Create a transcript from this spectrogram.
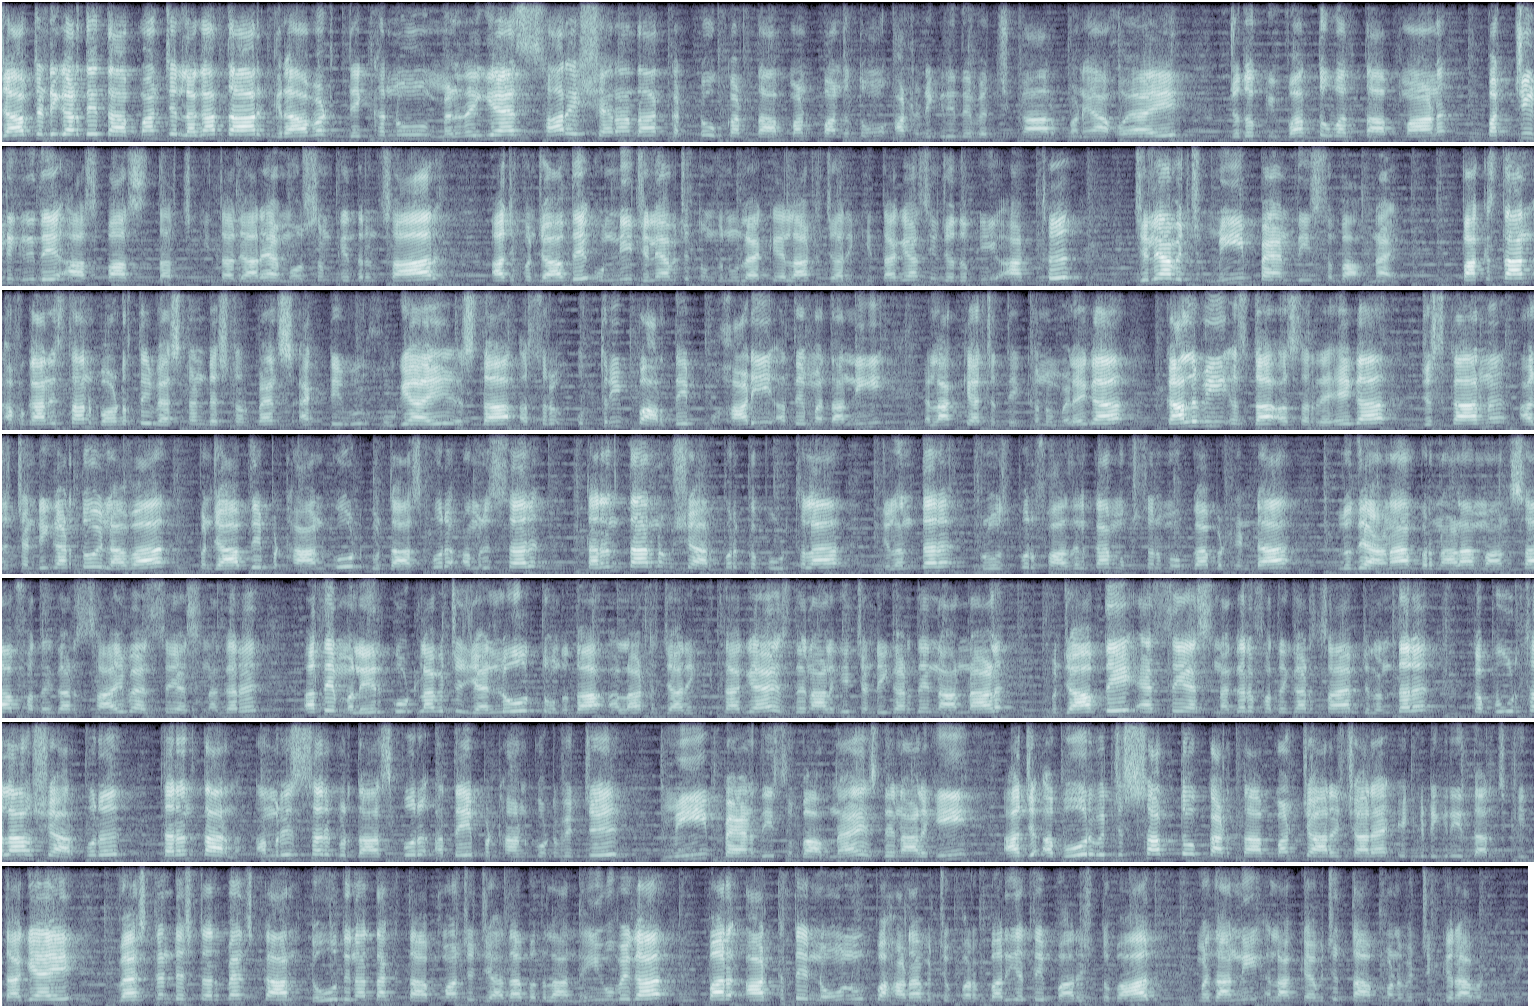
ਪੰਜਾਬ ਚੰਡੀਗੜ੍ਹ ਦੇ ਤਾਪਮਾਨ 'ਚ ਲਗਾਤਾਰ ਗਿਰਾਵਟ ਦੇਖਣ ਨੂੰ ਮਿਲ ਰਹੀ ਹੈ। ਸਾਰੇ ਸ਼ਹਿਰਾਂ ਦਾ ਘੱਟੋ ਘੱਟ ਤਾਪਮਾਨ 5 ਤੋਂ 8 ਡਿਗਰੀ ਦੇ ਵਿਚਕਾਰ ਬਣਿਆ ਹੋਇਆ ਏ, ਜਦੋਂ ਕਿ ਵੱਧ ਤੋਂ ਵੱਧ ਤਾਪਮਾਨ 25 ਡਿਗਰੀ ਦੇ ਆਸ-ਪਾਸ ਦਰਜ ਕੀਤਾ ਜਾ ਰਿਹਾ ਹੈ। ਮੌਸਮ ਕੇਂਦਰ ਅਨੁਸਾਰ ਅੱਜ ਪੰਜਾਬ ਦੇ 19 ਜ਼ਿਲ੍ਹਿਆਂ ਵਿੱਚ ਧੁੰਦ ਨੂੰ ਲੈ ਕੇ ਅਲਰਟ ਜਾਰੀ ਕੀਤਾ ਗਿਆ ਸੀ, ਜਦੋਂ ਕਿ 8 ਜ਼ਿਲ੍ਹਿਆਂ ਵਿੱਚ ਮੀਂਹ ਪੈਣ ਦੀ ਸੰਭਾਵਨਾ ਹੈ। ਪਾਕਿਸਤਾਨ ਅਫਗਾਨਿਸਤਾਨ ਬਾਰਡਰ ਤੇ ਵੈਸਟਰਨ ਡਿਸਟਰਬੈਂਸ ਐਕਟਿਵ ਹੋ ਗਿਆ ਹੈ ਇਸ ਦਾ ਅਸਰ ਉੱਤਰੀ ਭਾਰਤ ਦੇ ਪਹਾੜੀ ਅਤੇ ਮੈਦਾਨੀ ਇਲਾਕਿਆਂ 'ਚ ਦੇਖਣ ਨੂੰ ਮਿਲੇਗਾ। ਕੱਲ ਵੀ ਇਸ ਦਾ ਅਸਰ ਰਹੇਗਾ, ਜਿਸ ਕਾਰਨ ਅੱਜ ਚੰਡੀਗੜ੍ਹ ਤੋਂ ਇਲਾਵਾ ਪੰਜਾਬ ਦੇ ਪਠਾਨਕੋਟ, ਗੁਰਦਾਸਪੁਰ, ਅੰਮ੍ਰਿਤਸਰ, ਤਰਨਤਾਰਨ, ਹੁਸ਼ਿਆਰਪੁਰ, ਕਪੂਰਥਲਾ, ਜਲੰਧਰ, ਫਿਰੋਜ਼ਪੁਰ, ਫਾਜ਼ਿਲਕਾ, ਮੁਕਤਸਰ, ਮੋਗਾ, ਬਠਿੰਡਾ ਲੁਧਿਆਣਾ, ਬਰਨਾਲਾ, ਮਾਨਸਾ, ਫਤਿਹਗੜ੍ਹ ਸਾਹਿਬ ਐਸਏਐਸ ਨਗਰ ਅਤੇ ਮਲੇਰਕੋਟਲਾ ਵਿੱਚ ਯੈਲੋ ਧੁੰਦ ਦਾ ਅਲਰਟ ਜਾਰੀ ਕੀਤਾ ਗਿਆ ਹੈ। ਇਸ ਦੇ ਨਾਲ ਹੀ ਚੰਡੀਗੜ੍ਹ ਦੇ ਨਾਲ ਨਾਲ ਪੰਜਾਬ ਦੇ ਐਸਏਐਸ ਨਗਰ, ਫਤਿਹਗੜ੍ਹ ਸਾਹਿਬ, ਜਲੰਧਰ, ਕਪੂਰਥਲਾ, ਹੁਸ਼ਿਆਰਪੁਰ, ਤਰਨਤਾਰਨ, ਅੰਮ੍ਰਿਤਸਰ, ਗੁਰਦਾਸਪੁਰ ਅਤੇ ਪਠਾਨਕੋਟ ਵਿੱਚ ਮੀਂਹ ਪੈਣ ਦੀ ਸੰਭਾਵਨਾ ਹੈ। ਇਸ ਦੇ ਨਾਲ ਹੀ ਅੱਜ ਅਬੋਰ ਵਿੱਚ ਸਭ ਤੋਂ ਘੱਟ ਤਾਪਮਾਨ 4.1 ਡਿਗਰੀ ਦਰਜ ਕੀਤਾ ਗਿਆ ਹੈ ਵੈਸਟਰਨ ਡਿਸਟਰਬੈਂਸ ਕਾਰਨ 2 ਦਿਨਾਂ ਤੱਕ ਤਾਪਮਾਨ 'ਚ ਜ਼ਿਆਦਾ ਬਦਲਾਅ ਨਹੀਂ ਹੋਵੇਗਾ, ਪਰ 8 ਤੇ 9 ਨੂੰ ਪਹਾੜਾਂ ਵਿੱਚ ਬਰਫ਼ਬਾਰੀ ਅਤੇ ਬਾਰਿਸ਼ ਤੋਂ ਬਾਅਦ ਮੈਦਾਨੀ ਇਲਾਕਿਆਂ ਵਿੱਚ ਤਾਪਮਾਨ ਵਿੱਚ ਗਿਰਾਵਟ ਆਵੇਗੀ।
